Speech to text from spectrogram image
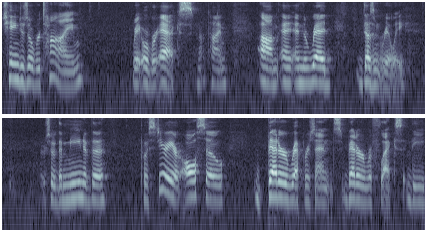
changes over time, right, over x, not time, um, and, and the red doesn't really. So the mean of the posterior also better represents, better reflects the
